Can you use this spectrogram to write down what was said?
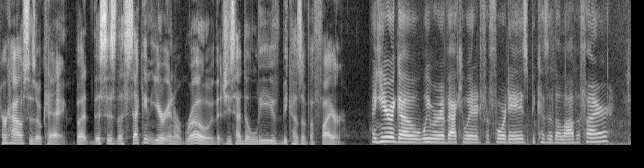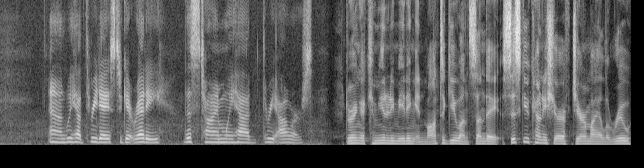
Her house is okay, but this is the second year in a row that she's had to leave because of a fire. A year ago, we were evacuated for four days because of the lava fire, and we had three days to get ready. This time we had three hours. During a community meeting in Montague on Sunday, Siskiyou County Sheriff Jeremiah LaRue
